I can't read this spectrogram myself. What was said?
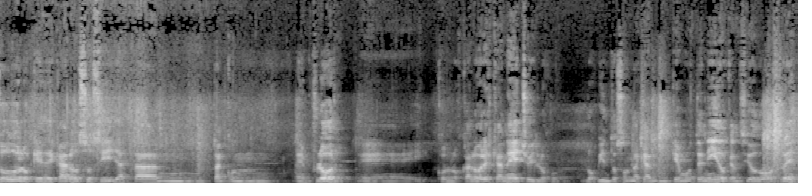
Todo lo que es de carozo sí ya están, están con, en flor, eh, con los calores que han hecho y los, los vientos sonda que, han- que hemos tenido, que han sido dos o tres,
